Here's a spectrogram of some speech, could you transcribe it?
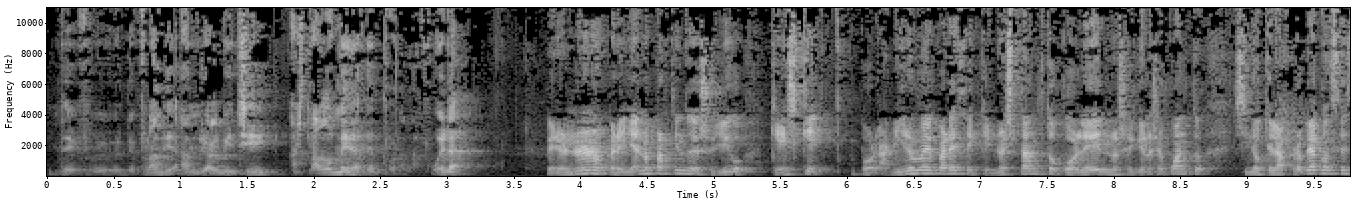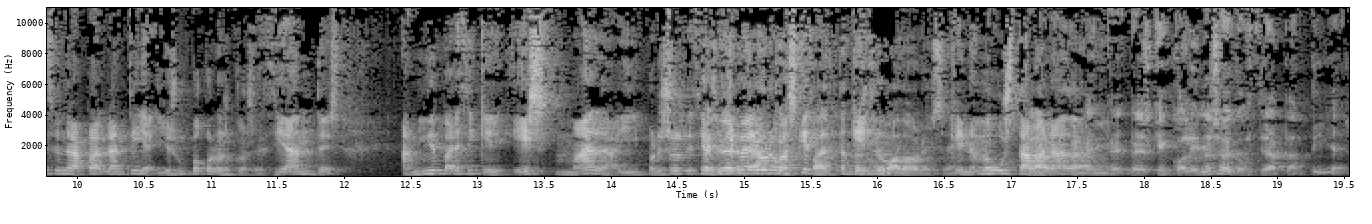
de, de Francia, Andrew Albici, ha estado media temporada fuera. Pero no, no, pero ya no partiendo de eso, yo digo que es que por, a mí no me parece que no es tanto Colet, no sé qué, no sé cuánto, sino que la propia concepción de la plantilla, y es un poco lo que os decía antes, a mí me parece que es mala, y por eso os decía Es principio del verdad que que no, jugadores, ¿eh? que no me gustaba Claro, nada. Pero, pero es que Colé no sabe configurar plantillas.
